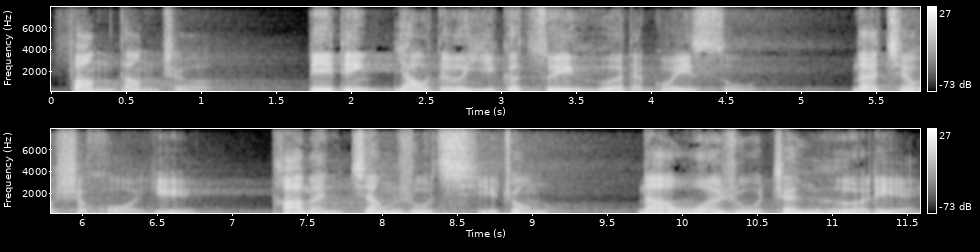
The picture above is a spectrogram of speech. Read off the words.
放荡者 必定要得一个罪恶的归宿。那就是火狱，他们将入其中，那沃入真恶劣，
